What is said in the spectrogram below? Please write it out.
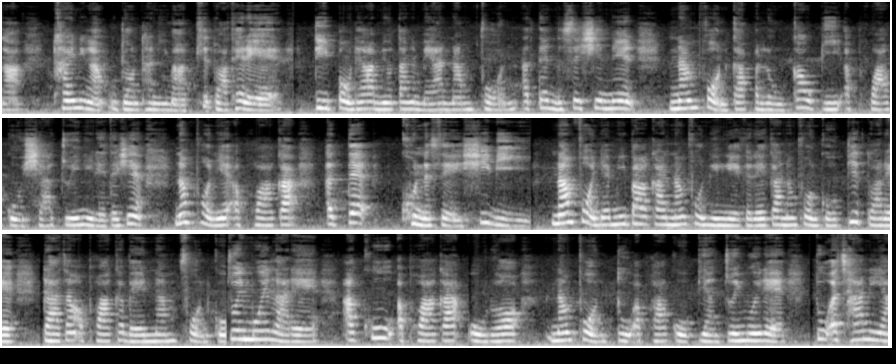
2025ထိုင်းနိုင်ငံဥဒွန်ဌာနီမှာဖြစ်သွားခဲ့တယ်ဒီပုံထဲကအမျိုးသားနာမည်ကနမ်ဖွန်အသက်28နှစ်နမ်ဖွန်ကပလုံကောက်ပြီးအဖွားကိုရှာကျွေးနေတယ်တဲ့ရှင်နမ်ဖွန်ရဲ့အဖွားကအသက် 80ရှိပြီနမ်ဖွန်ရဲ့မိဘကနမ်ဖွန်ငယ်ငယ်ကလေးကနမ်ဖွန်ကိုပြစ်သွားတဲ့ဒါကြောင့်အဖွားကပဲနမ်ဖွန်ကိုကျွေးမွေးလာတဲ့အခုအဖွားကအိုတော့နမ်ဖွန်သူအဖွားကိုပြန်ကျွေးမွေးတယ်သူအခြားနေရာ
